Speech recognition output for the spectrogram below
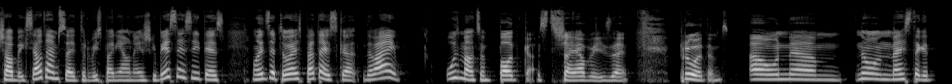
šaubīgs jautājums, vai tur vispār jaunieši grib iesaistīties. Un līdz ar to es pateicu, ka davai uzmācam podkāstu šai avīzē. Protams. Un, um, nu, un mēs tagad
